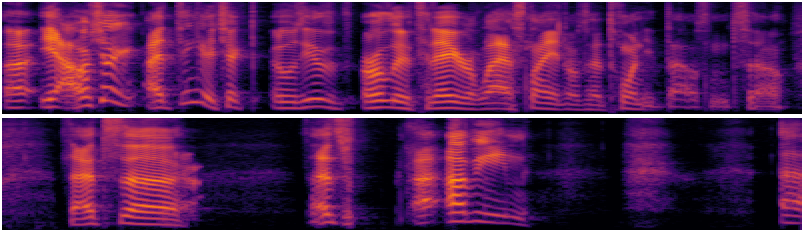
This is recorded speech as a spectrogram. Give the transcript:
Uh, yeah, I was checking. I think I checked. It was either earlier today or last night. It was at twenty thousand. So that's uh, Yeah. that's. I, I mean, uh,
